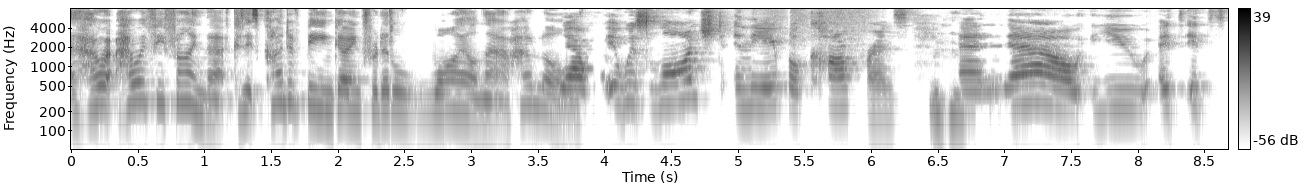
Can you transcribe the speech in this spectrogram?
how, how have you find that? Because it's kind of been going for a little while now. How long? Yeah, it was launched in the April conference. Mm-hmm. And now you, it, it's,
